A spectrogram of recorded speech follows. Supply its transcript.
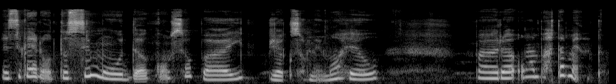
esse garoto se muda com seu pai, já que sua mãe morreu, para um apartamento.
